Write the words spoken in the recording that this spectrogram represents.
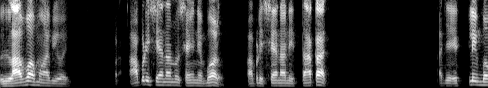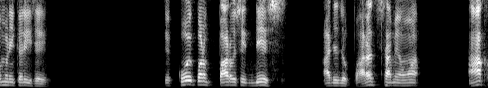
લાવવામાં આવી હોય આપણી સેનાનું સૈન્ય બળ, આપણી સેનાની તાકાત આજે એટલી બમણી કરી છે કે કોઈ પણ પાડોશી દેશ આજે જો ભારત સામે આંખ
